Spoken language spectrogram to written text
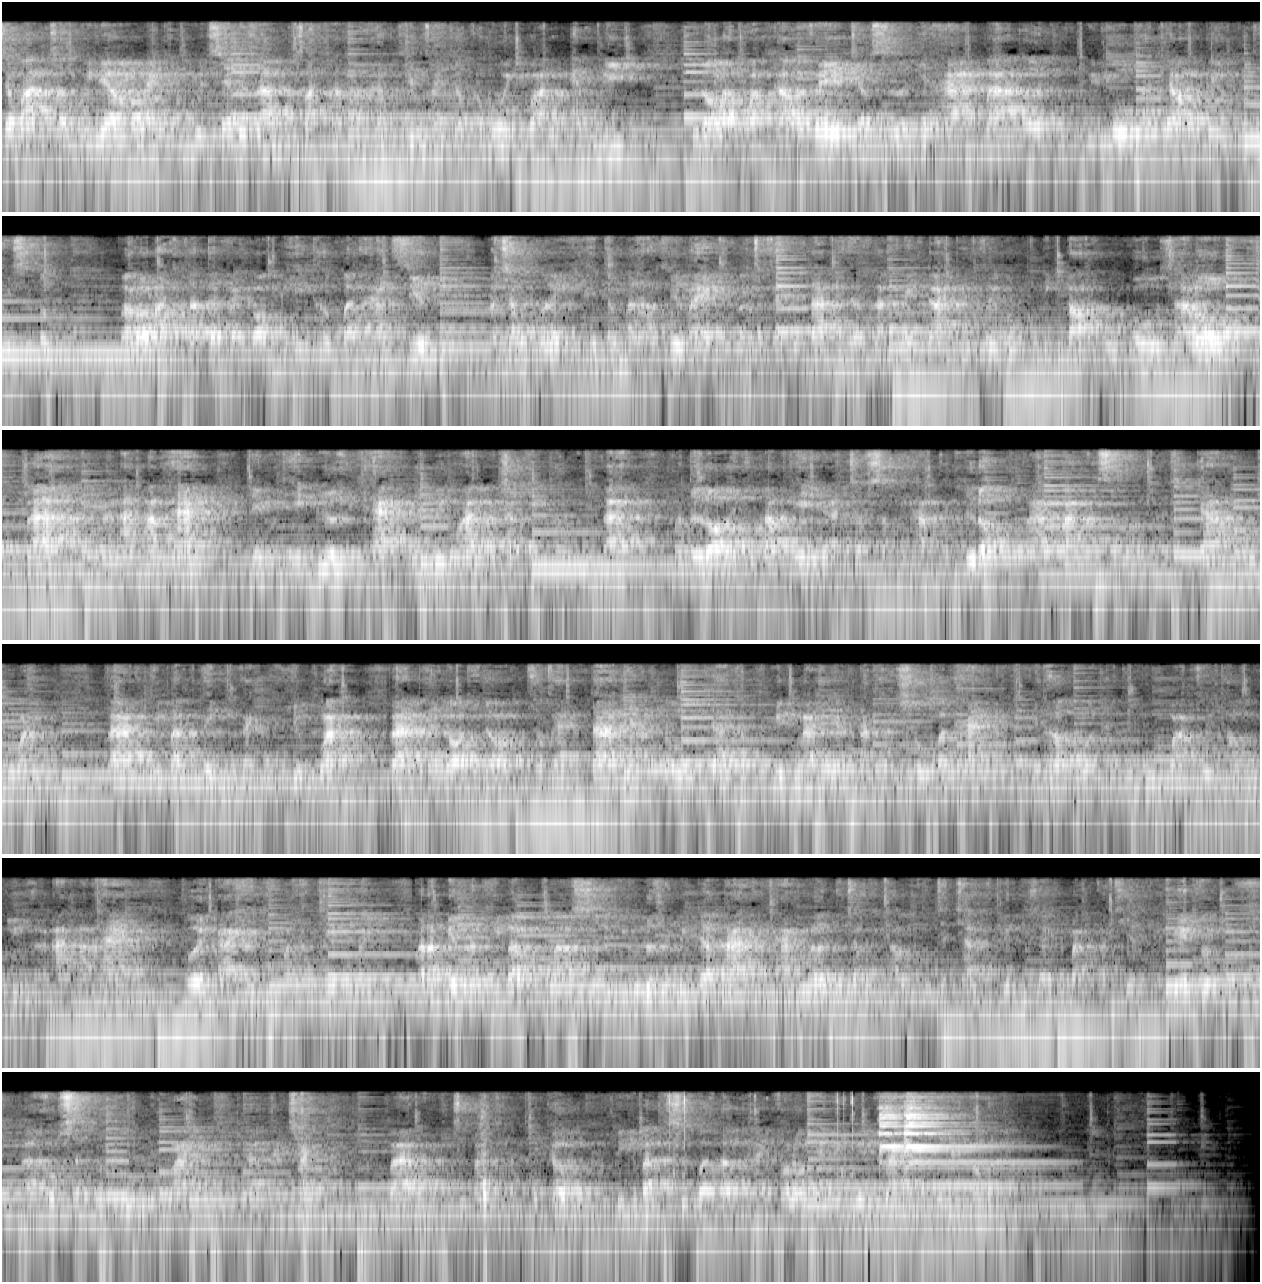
Chào bạn, trong video này thì mình sẽ đưa ra một giải pháp bán hàng riêng dành cho các mô hình quán F&B Từ đó là quán cà phê, trà sữa, nhà hàng, bar ở những quy mô khác nhau đều có thể sử dụng. Và đó là chúng ta cần phải có cái hệ thống bán hàng riêng. Và trong cái hệ thống bán hàng riêng này nó cho phép chúng ta kết hợp các nền tảng như Facebook, TikTok, Google, Zalo và app bán hàng để có thể đưa khách hàng từ bên ngoài vào trong hệ thống của chúng ta. Và từ đó thì chúng ta có thể à, chăm sóc khách hàng cách tự động và bán sản phẩm và cái marketing một cách hiệu quả. Và bên cạnh đó thì nó cho phép chúng ta giảm tối đa trong cái việc để tăng doanh số bán hàng, kết hợp với các cái mối quan truyền thống như là app bán hàng với cái hệ thống bán hàng riêng của mình. Và đặc biệt là khi bạn mà sở hữu được cái big data khách hàng lớn ở trong hệ thống, thì chắc chắn là việc kinh doanh của bạn phát triển thành bền vững và không sợ đối thủ bên ngoài à, cạnh tranh. Và chúc bạn thành công. Nếu như bạn sự quan tâm, hãy follow kênh của mình.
